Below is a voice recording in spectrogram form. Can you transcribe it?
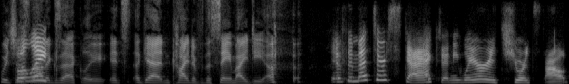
which But, is not exactly. It's again kind of the same idea. If the Mets are stacked anywhere, it's shortstop.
